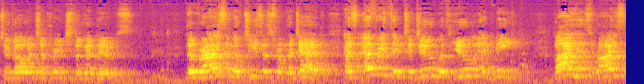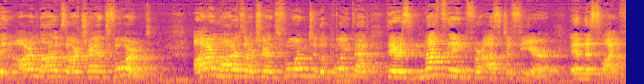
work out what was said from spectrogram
to go and to preach the good news. The rising of Jesus from the dead has everything to do with you and me. By his rising, our lives are transformed. Our lives are transformed to the point that there is nothing for us to fear in this life.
